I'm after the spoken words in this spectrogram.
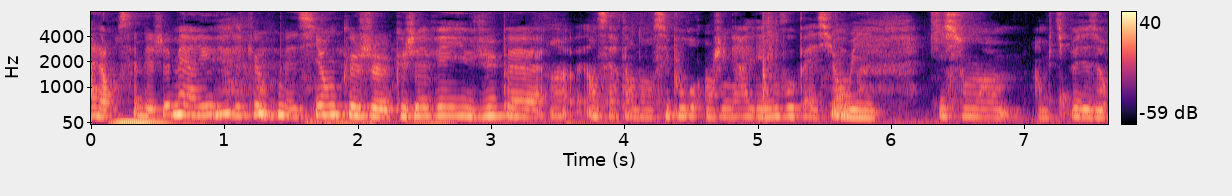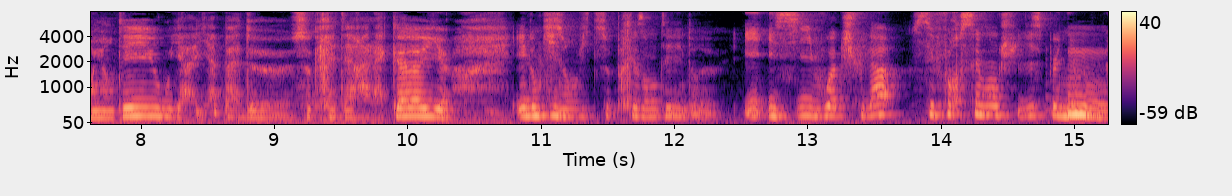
Alors, ça m'est jamais arrivé avec un patient que je que j'avais vu un, un, certain temps. C'est pour en général les nouveaux patients qui sont un, petit peu désorientés, où il y a, y a, pas de secrétaire à l'accueil, et donc ils ont envie de se présenter. Et, s'ils voient que je suis là, c'est forcément que je suis disponible. Hmm.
